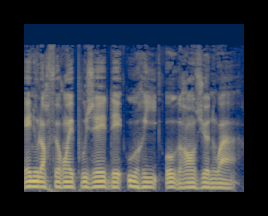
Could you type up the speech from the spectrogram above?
et nous leur ferons épouser des houris aux grands yeux noirs.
